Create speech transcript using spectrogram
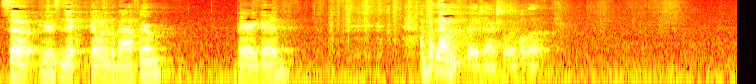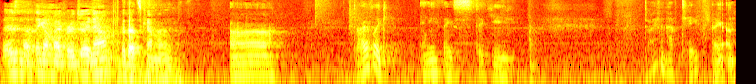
So here's Nick going to the bathroom. Very good. I'm putting that on the fridge actually. Hold up. There's nothing on my fridge right now, but that's coming. Uh, do I have like anything sticky? Do I even have tape? Hang on.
